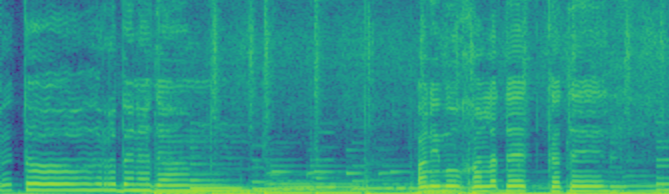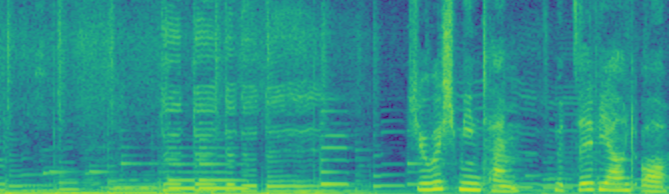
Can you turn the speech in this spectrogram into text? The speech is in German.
בתור בן אדם, אני מוכן לתת כתף. Jewish Meantime mit Silvia und Ohr.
